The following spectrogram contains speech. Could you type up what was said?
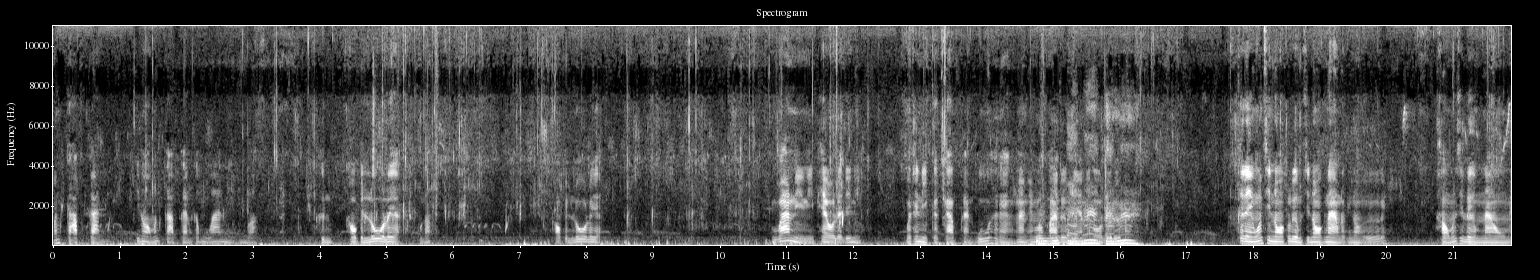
มันกลับกันพี่น้องมันกลับกันกับหมู่บ้านนี่เห็นบ่ขึ้นเขาเป็นโล่เลยอะคุณนะเขาเป็นโล่เลยอะหมู่บ้านนี่นี่แผ่วเลยเด้นี่บัดนี้ก็กลับกันอู้แสดงนั่นเห็นว่าปลาเริ่มปลาเลี้ยงมากเอาปลาเริ่มมาก แสดงว่าสินอกเริ่มสินอกน้ำแล้วพี่น้องเอ้ยเขามันสิเริ่มเน่าไหม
